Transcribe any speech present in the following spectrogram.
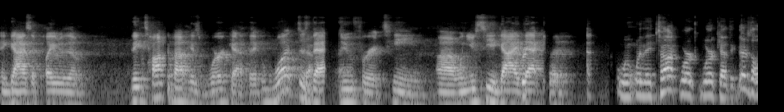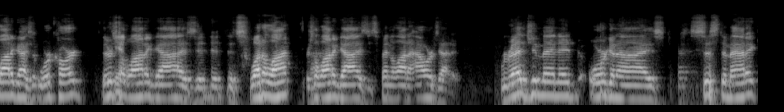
and guys that played with him. They talk about his work ethic. What does yeah. that do for a team uh, when you see a guy that good? When, when they talk work work ethic, there's a lot of guys that work hard. There's yeah. a lot of guys that, that, that sweat a lot there's a lot of guys that spend a lot of hours at it. Regimented, organized, systematic,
